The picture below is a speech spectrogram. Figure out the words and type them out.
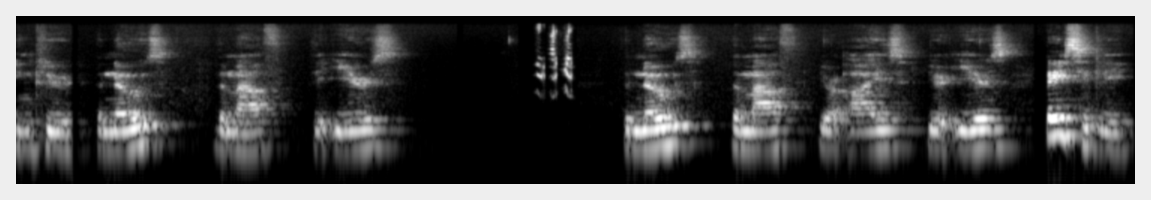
include the nose, the mouth, the ears, the nose, the mouth, your eyes, your ears, basically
